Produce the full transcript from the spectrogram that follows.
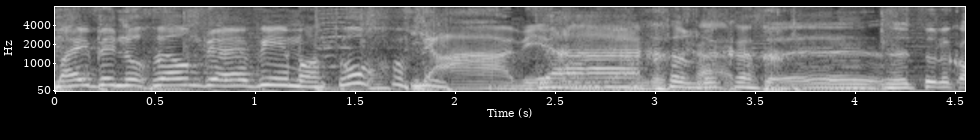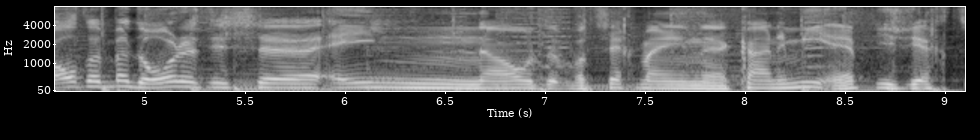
Maar je bent nog wel een weer- weerman, toch? Of? Ja, weer. Ja, dat gelukkig. gaat, eh, natuurlijk altijd maar door. Het is eh, één... Nou, wat zegt mijn eh, KNMI-app? Die zegt,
